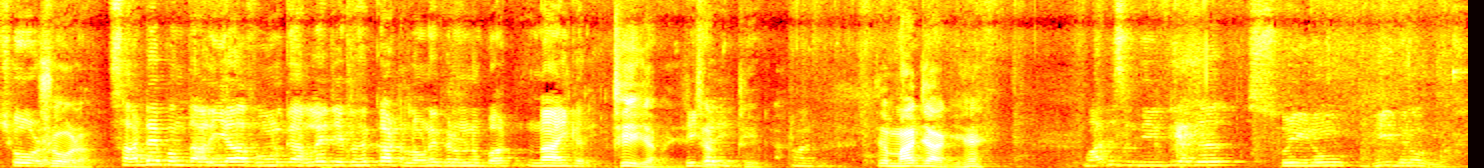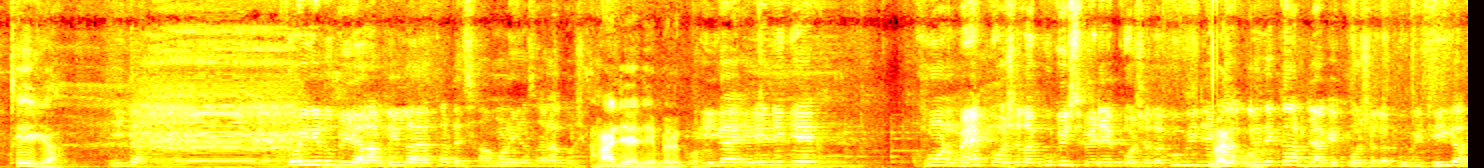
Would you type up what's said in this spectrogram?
ਛੋੜ। ਛੋੜ। 45 ਵਾਲਾ ਫੋਨ ਕਰ ਲੈ ਜੇ ਕੋਈ ਘੱਟ ਲਾਉਣੇ ਫਿਰ ਮੈਨੂੰ ਨਾ ਹੀ ਕਰੇ। ਠੀਕ ਆ ਭਾਈ ਠੀਕ ਆ ਜੀ? ਠੀਕ। ਹਾਂਜੀ। ਤੇ ਮੱਝ ਆ ਗਈ ਹੈ? ਮੱਝ ਸੰਦੀਪ ਜੀ ਅੱਜ ਸੂਈ ਨੂੰ 20 ਦਿਨ ਹੋ ਗਏ। ਠੀਕ ਆ। ਠੀਕ ਆ। ਕੋਈ ਨਹੀਂ ਨੂੰ ਬਾਜ਼ਾਰ ਨਹੀਂ ਲਾਇਆ ਤੁਹਾਡੇ ਸਾਹਮਣੇ ਆ ਸਾਰਾ ਕੁਝ ਹਾਂਜੀ ਹਾਂਜੀ ਬਿਲਕੁਲ। ਠੀਕ ਆ ਇਹ ਨਹੀਂ ਕਿ ਹੁਣ ਮੈਂ ਕੁਛ ਲੱਗੂਗੀ ਸਵੇਰੇ ਕੁਛ ਲੱਗੂਗੀ ਜੇ ਦੇ ਘਰ ਜਾ ਕੇ ਕੁਛ ਲੱਗੂਗੀ ਠੀਕ ਆ?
